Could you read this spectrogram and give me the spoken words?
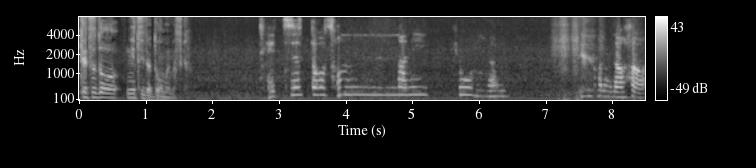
鉄道についてはどう思いますか？鉄道そんなに興味ないからな。は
